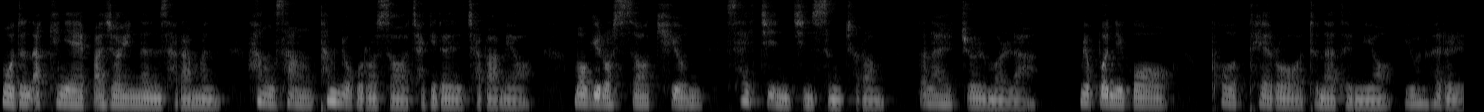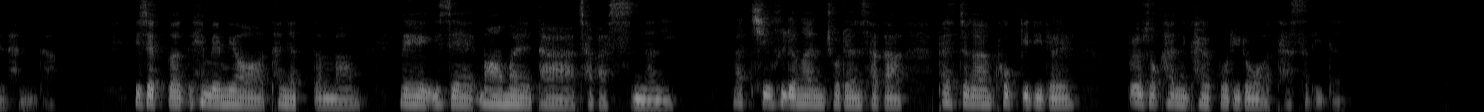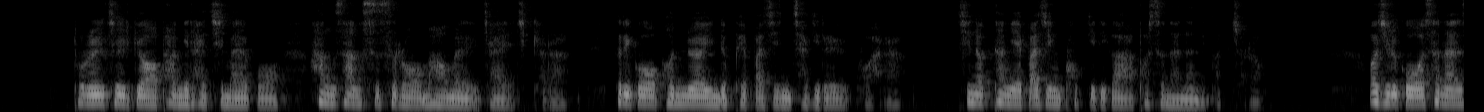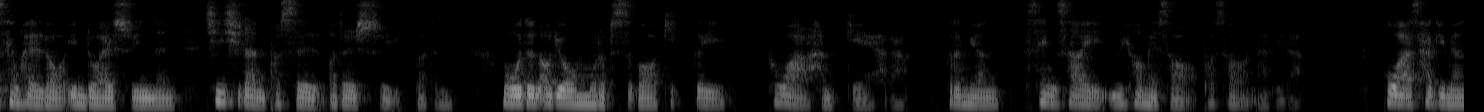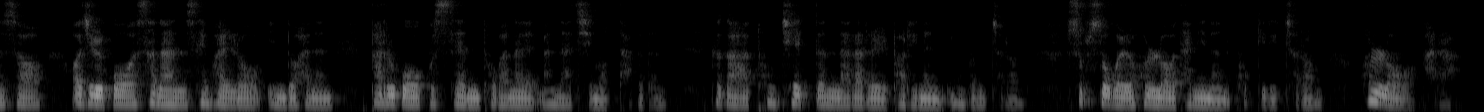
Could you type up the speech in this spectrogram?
모든 악행에 빠져있는 사람은 항상 탐욕으로서 자기를 잡아며 먹이로서 키운 살찐 짐승처럼 떠날 줄 몰라 몇 번이고 포테로 드나들며 윤회를 한다. 이제껏 헤매며 다녔던 마음, 내 이제 마음을 다 잡았으나니 마치 훌륭한 조련사가 발정한 코끼리를 뾰족한 갈고리로 다스리듯 돌을 즐겨 방일하지 말고 항상 스스로 마음을 잘 지켜라. 그리고 번뇌의 늪에 빠진 자기를 구하라. 진흙탕에 빠진 코끼리가 벗어나는 것처럼. 어질고 선한 생활로 인도할 수 있는 진실한 벗을 얻을 수 있거든. 모든 어려움 무릅쓰고 기꺼이 그와 함께 하라. 그러면 생사의 위험에서 벗어나리라. 그와 사귀면서 어질고 선한 생활로 인도하는 바르고 굳센 도반을 만나지 못하거든. 그가 통치했던 나라를 버리는 임금처럼 숲속을 홀로 다니는 코끼리처럼 홀로 가라.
